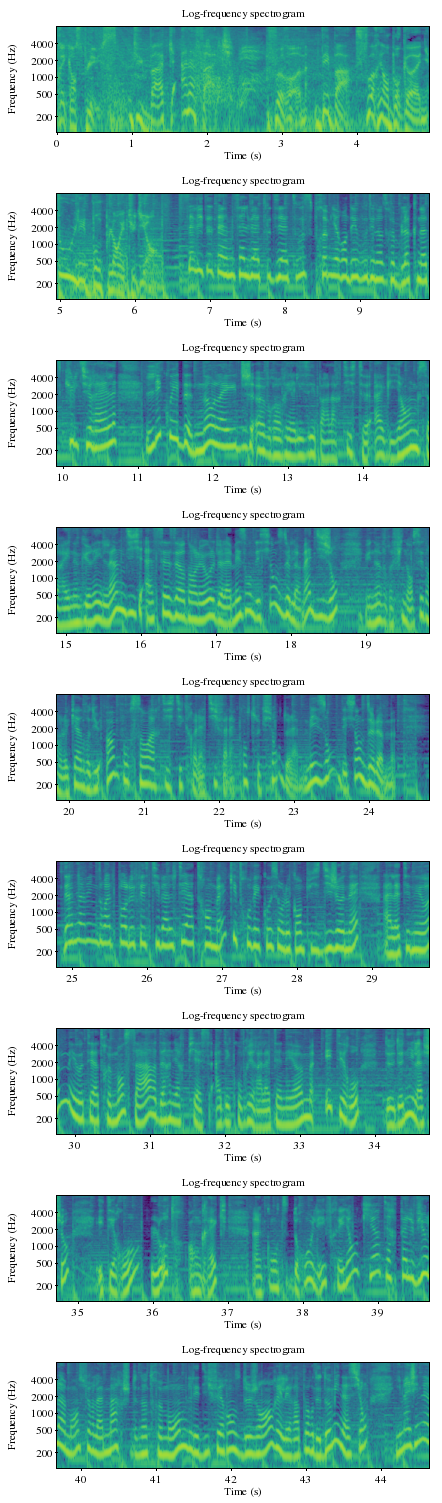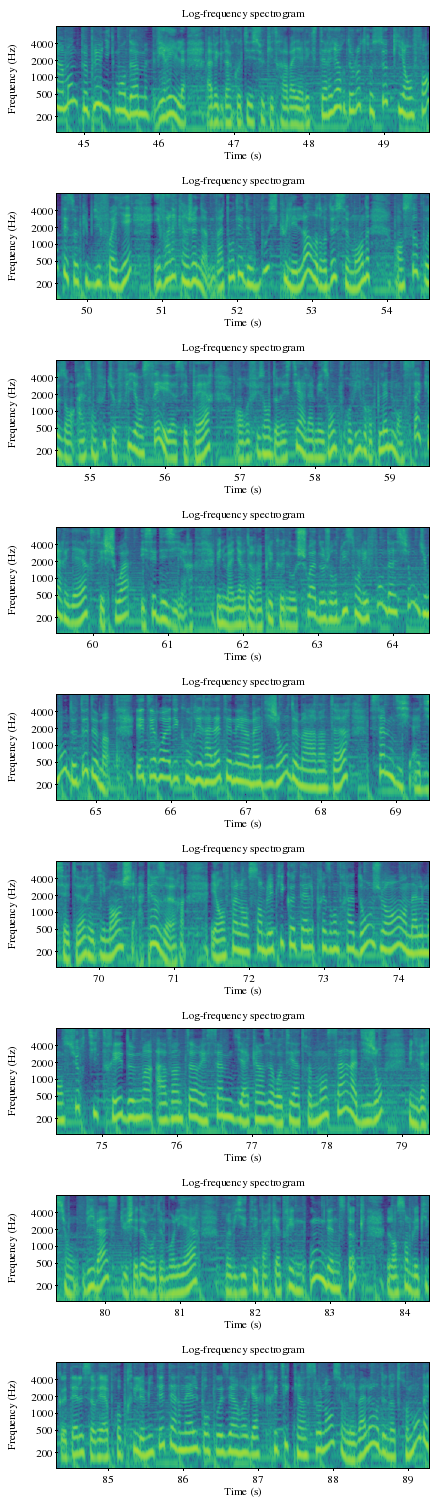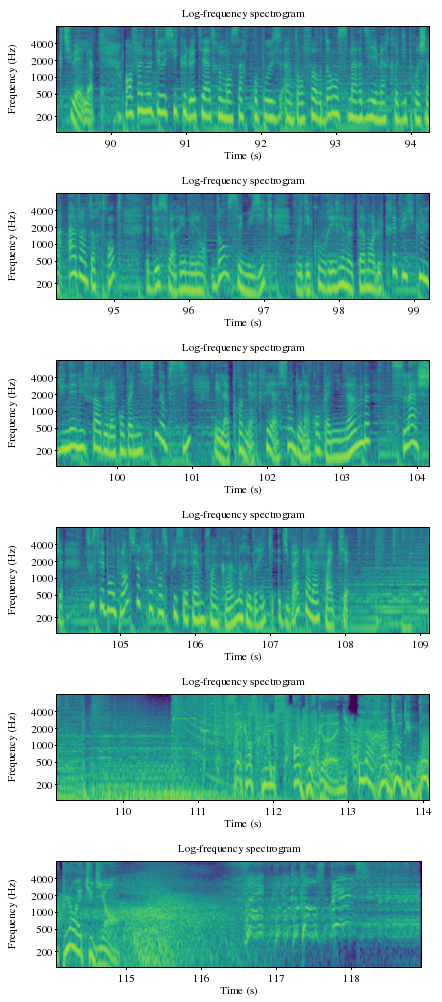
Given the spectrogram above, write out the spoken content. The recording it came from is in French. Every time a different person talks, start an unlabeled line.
Fréquence Plus, du bac à la fac. Forum, débat, soirée en Bourgogne, tous les bons plans étudiants.
Salut Totem, salut à toutes et à tous. Premier rendez-vous de notre bloc-notes culturel. Liquid Knowledge, œuvre réalisée par l'artiste Ag Yang, sera inaugurée lundi à 16h dans le hall de la Maison des Sciences de l'Homme à Dijon. Une œuvre financée dans le cadre du 1% artistique relatif à la construction de la Maison des Sciences de l'Homme. Dernière ligne droite pour le festival Théâtre en mai qui trouve écho sur le campus dijonnais, à l'Athénéum et au théâtre Mansart. Dernière pièce à découvrir à l'Athénéum, Hétéro de Denis Lachaud. Hétéro, l'autre en grec, un conte drôle et effrayant qui interpelle violemment sur la marche de notre monde, les différences de genre et les rapports de domination. Imaginez un monde peuplé uniquement d'hommes, virils, avec d'un côté ceux qui travaillent à l'extérieur, de l'autre ceux qui enfantent et s'occupent du foyer. Et voilà qu'un jeune homme va tenter de bousculer l'ordre de ce monde en s'opposant à son futur fiancé et à ses pères, en refusant de rester à la maison pour vivre pleinement sa carrière, ses choix et ses désirs. Une manière de rappeler que nos choix d'aujourd'hui sont les fondations du monde de demain. Hétéro à découvrir à l'Athénéum à Dijon demain à 20h, samedi à 17h et dimanche à 15h. Et enfin, l'ensemble Épicotel présentera Don Juan en allemand surtitré demain à 20h et samedi à 15h au théâtre Mansart à Dijon, une version vivace du chef-d'œuvre de Molière, revisité par Catherine Umdenstock. L'ensemble Épicotel se réapproprie le mythe éternel pour poser un regard critique et insolent sur les valeurs de notre monde actuel. Enfin, notez aussi que le théâtre Mansart propose un temps fort danse mardi et mercredi prochain à 20h30, deux soirées mêlant danse et musique. Vous découvrirez notamment le crépuscule du nénuphar de la compagnie Synopsie et la première création de la compagnie Numb, Slash. Tous ces bons plans sur fréquenceplusfm.com, rubrique du bac à la fac.
Fréquence Plus en Bourgogne, la radio des bons plans étudiants.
